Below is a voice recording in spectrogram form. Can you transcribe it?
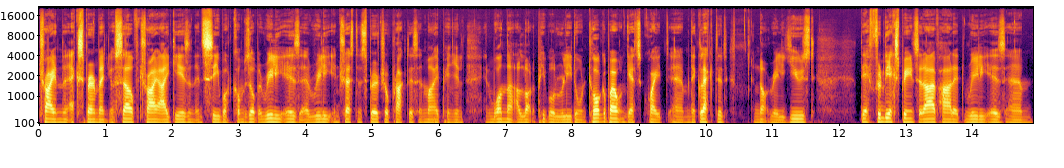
trying and experiment yourself, try eye gazing and see what comes up. It really is a really interesting spiritual practice, in my opinion, and one that a lot of people really don't talk about and gets quite um, neglected and not really used. The, through the experience that I've had, it really is um,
